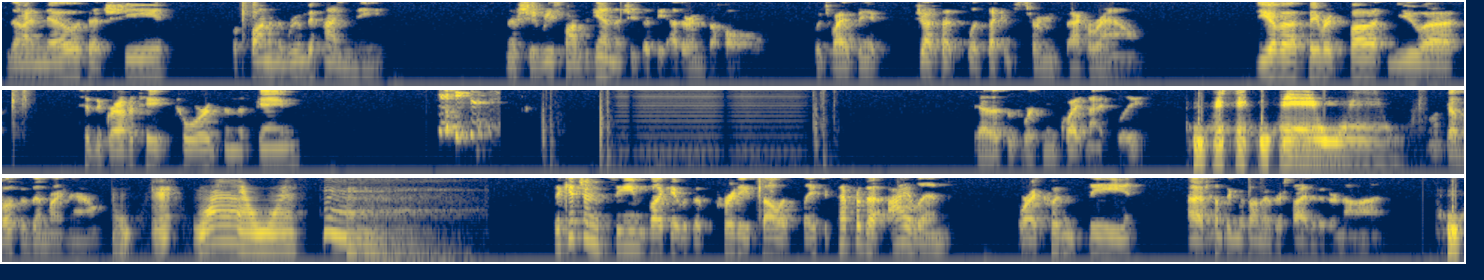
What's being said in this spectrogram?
then I know that she will spawn in the room behind me. And if she respawns again, then she's at the other end of the hall, which buys me just that split second to turn back around. Do you have a favorite spot you uh, tend to gravitate towards in this game? Yeah, this is working quite nicely. I've got both of them right now. The kitchen seemed like it was a pretty solid place, except for the island, where I couldn't see uh, if something was on the other side of it or not.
